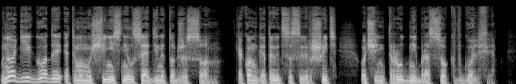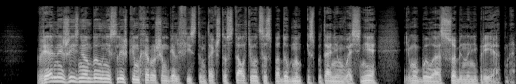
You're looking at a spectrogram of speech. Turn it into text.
Многие годы этому мужчине снился один и тот же сон, как он готовится совершить очень трудный бросок в гольфе. В реальной жизни он был не слишком хорошим гольфистом, так что сталкиваться с подобным испытанием во сне ему было особенно неприятно.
